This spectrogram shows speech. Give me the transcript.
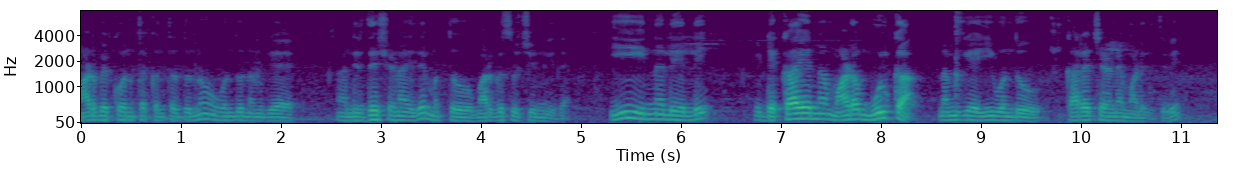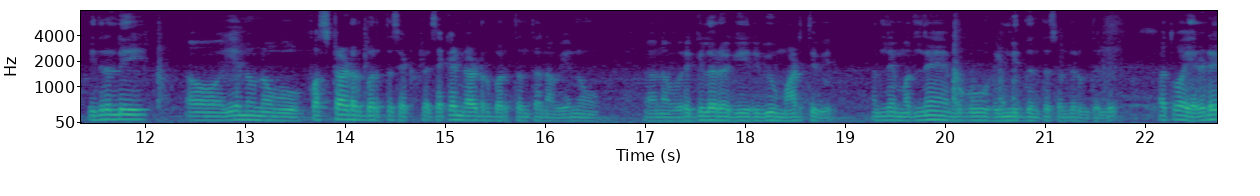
ಮಾಡಬೇಕು ಅಂತಕ್ಕಂಥದ್ದನ್ನು ಒಂದು ನಮಗೆ ನಿರ್ದೇಶನ ಇದೆ ಮತ್ತು ಮಾರ್ಗಸೂಚಿಯೂ ಇದೆ. ಈ ಹಿನ್ನೆಲೆಯಲ್ಲಿ ಈ ಡೆಕಾಯನ್ನು ಮಾಡೋ ಮೂಲಕ ನಮಗೆ ಈ ಒಂದು ಕಾರ್ಯಾಚರಣೆ ಮಾಡಿರ್ತೀವಿ. ಇದರಲ್ಲಿ ಏನು ನಾವು ಫಸ್ಟ್ ಆರ್ಡರ್ ಬರುತ್ತೆ ಸೆಕ್ ಸೆಕೆಂಡ್ ಆರ್ಡರ್ ಬರ್ತಂತ ನಾವೇನು ನಾವು ರೆಗ್ಯುಲರಾಗಿ ರಿವ್ಯೂ ಮಾಡ್ತೀವಿ. ಅಂದರೆ ಮೊದಲನೇ ಮಗು ಹೆಣ್ಣಿದ್ದಂಥ ಸಂದರ್ಭದಲ್ಲಿ ಅಥವಾ ಎರಡೇ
